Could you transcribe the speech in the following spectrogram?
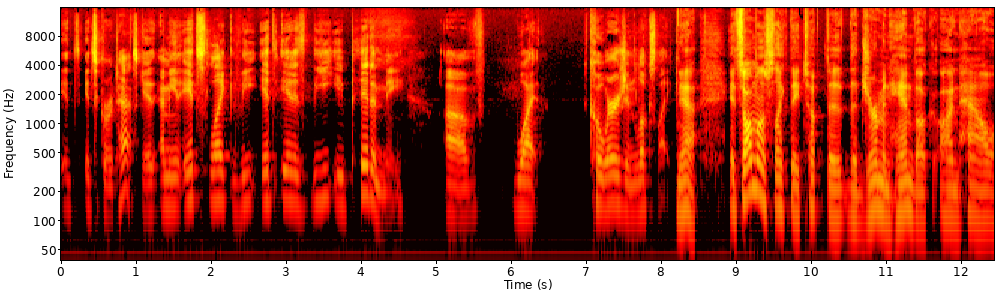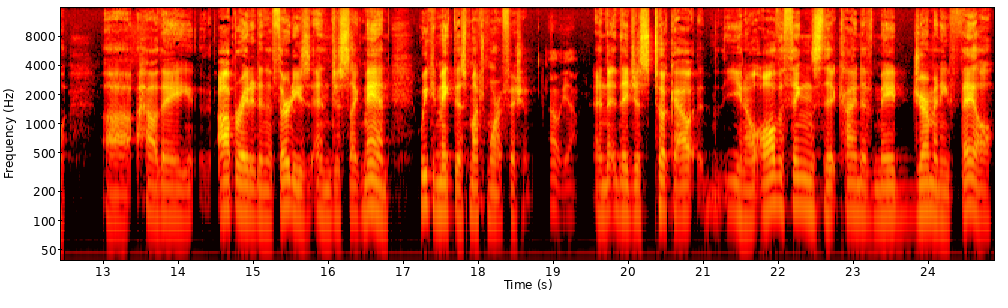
it's it's grotesque. It, I mean, it's like the it, it is the epitome of what coercion looks like. Yeah, it's almost like they took the the German handbook on how uh, how they operated in the 30s and just like, man, we could make this much more efficient. Oh yeah, And they- they just took out, you know, all the things that kind of made Germany fail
